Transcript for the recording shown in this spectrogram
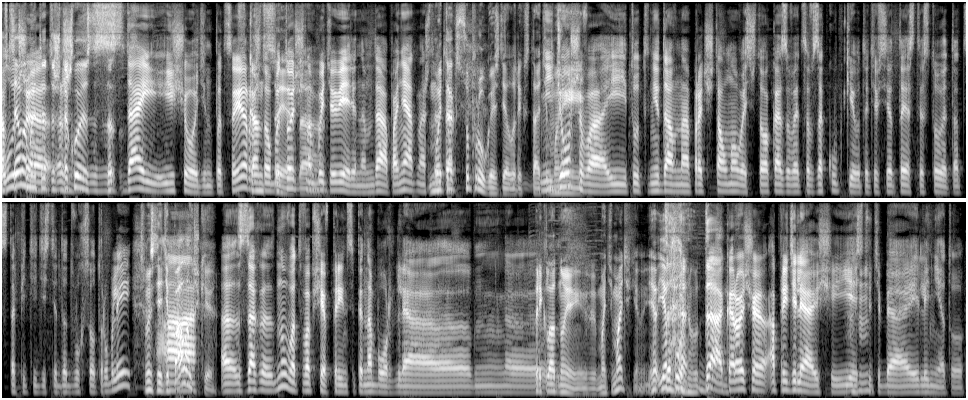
А в целом это- это ж ж- такое- Сдай еще один ПЦР, конце, чтобы точно да. быть уверенным. Да, понятно, что Мы так с супругой сделали, кстати. мы- недешево. И тут недавно прочитал новость, что, оказывается, в закупке вот эти все тесты стоят от 150 до 200 рублей. В смысле, эти А, палочки? А, за- ну, вот вообще, в принципе, набор для... э, Прикладной математики? Я, я да, понял. Да, короче, определяющий, есть Мгм. у тебя или нету,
